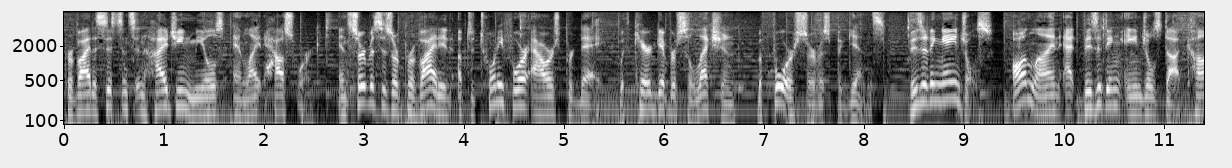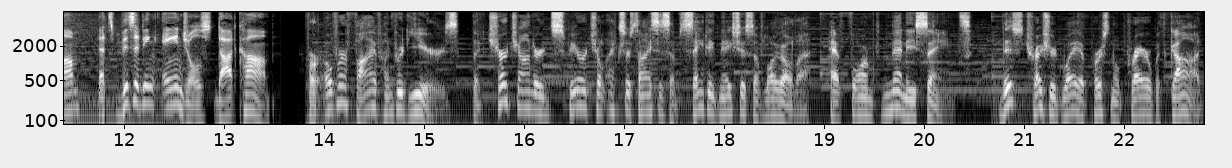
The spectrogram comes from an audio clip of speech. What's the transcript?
provide assistance in hygiene, meals, and light housework, and services are provided up to 24 hours per day with caregiver selection before service begins. Visiting Angels, online at visitingangels.com. That's visitingangels.com. For over 500 years, the church honored spiritual exercises of St. Ignatius of Loyola have formed many saints. This treasured way of personal prayer with God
